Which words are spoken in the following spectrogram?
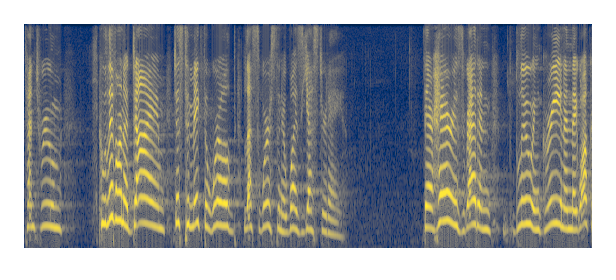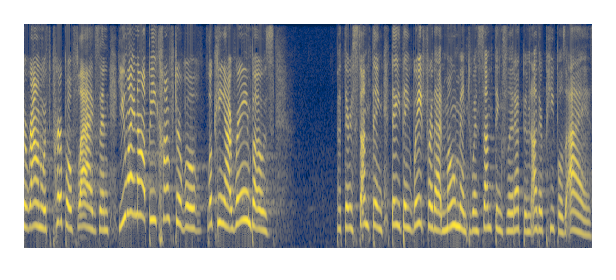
tent room, who live on a dime just to make the world less worse than it was yesterday. Their hair is red and blue and green, and they walk around with purple flags. And you might not be comfortable looking at rainbows, but there's something, they, they wait for that moment when something's lit up in other people's eyes.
